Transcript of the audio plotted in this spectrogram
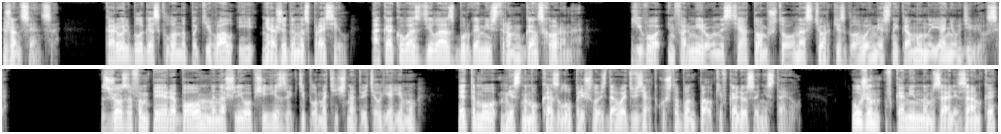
Жансенса. Король благосклонно покивал и неожиданно спросил, «А как у вас дела с бургомистром Гансхорена?» Его информированности о том, что у нас терки с главой местной коммуны, я не удивился. «С Джозефом Пейрабоом мы нашли общий язык», — дипломатично ответил я ему. «Этому местному козлу пришлось давать взятку, чтобы он палки в колеса не ставил». Ужин в каминном зале замка,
